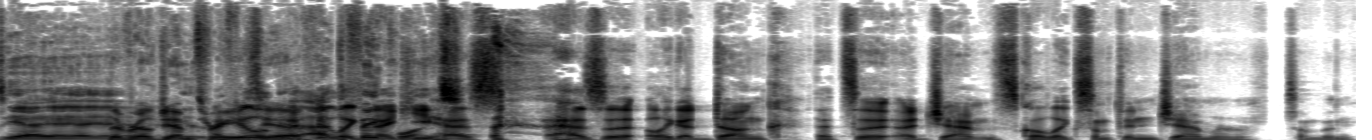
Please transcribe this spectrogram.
gems? Yeah, yeah, yeah, yeah. The real gem yeah. I feel, yeah. I feel The like Nike ones. has has a like a dunk that's a, a gem. It's called like something gem or something.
